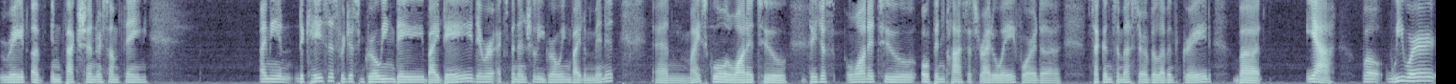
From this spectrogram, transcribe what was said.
rate of infection or something. I mean, the cases were just growing day by day. They were exponentially growing by the minute. And my school wanted to, they just wanted to open classes right away for the second semester of 11th grade. But yeah, well, we were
